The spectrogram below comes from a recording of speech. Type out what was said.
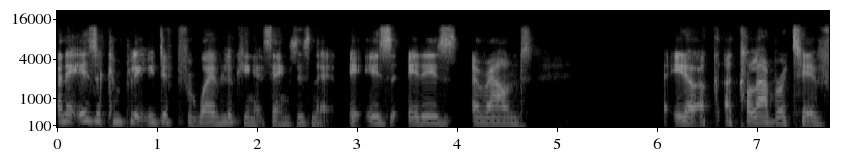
And it is a completely different way of looking at things, isn't it? It is it is around you know a, a collaborative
